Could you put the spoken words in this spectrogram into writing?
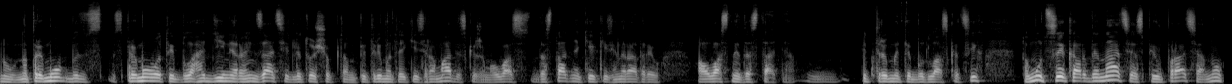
Ну, напряму спрямовувати благодійні організації для того, щоб там підтримати якісь громади. Скажімо, у вас достатня кількість генераторів, а у вас недостатня. Підтримайте, будь ласка, цих. Тому це координація, співпраця. Ну,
